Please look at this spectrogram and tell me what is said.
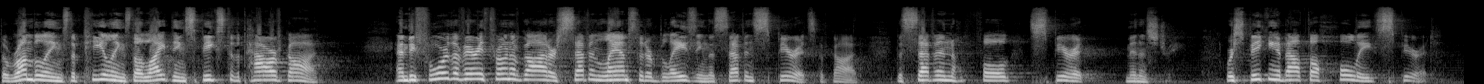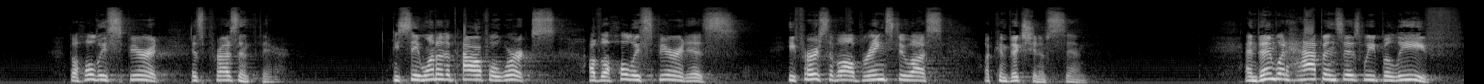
The rumblings, the pealings, the lightning speaks to the power of God. And before the very throne of God are seven lamps that are blazing, the seven spirits of God, the sevenfold spirit ministry. We're speaking about the Holy Spirit. The Holy Spirit is present there. You see, one of the powerful works of the Holy Spirit is He first of all brings to us a conviction of sin. And then what happens is we believe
